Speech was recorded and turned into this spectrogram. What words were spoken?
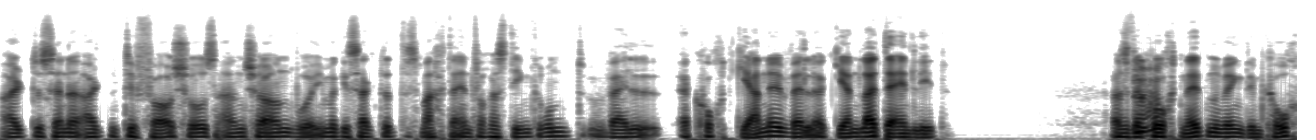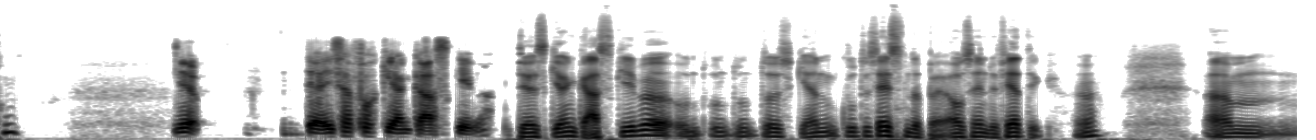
alte seiner alten TV-Shows anschauen, wo er immer gesagt hat, das macht er einfach aus dem Grund, weil er kocht gerne, weil er gern Leute einlädt. Also der Mhm. kocht nicht nur wegen dem Kochen, der ist einfach gern Gastgeber. der ist gern Gastgeber und, und, und da ist gern gutes Essen dabei, aus Ende, fertig. Ja? Ähm,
